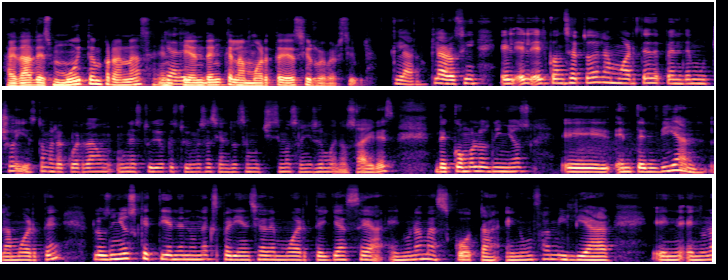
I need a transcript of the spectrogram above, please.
a edades muy tempranas, entienden que la muerte es irreversible. Claro, claro, sí. El, el, concepto de la muerte depende mucho, y esto me recuerda a un, estudio que estuvimos haciendo hace muchísimos años en Buenos Aires, de cómo los niños eh, entendían la muerte. Los niños que tienen una experiencia de muerte, ya sea en una mascota, en un familiar, en, en,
